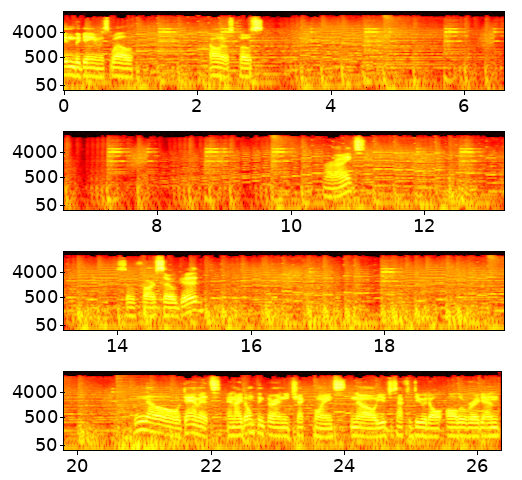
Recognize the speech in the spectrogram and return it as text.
in the game as well. Oh, that was close. Alright. So far, so good. No, damn it. And I don't think there are any checkpoints. No, you just have to do it all, all over again.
